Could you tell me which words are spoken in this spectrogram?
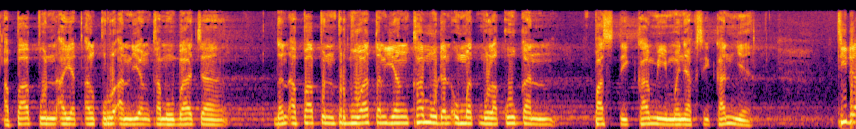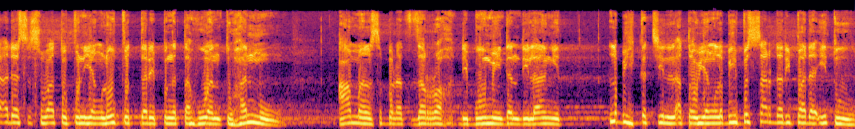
Apapun ayat Al-Quran yang kamu baca Dan apapun perbuatan yang kamu dan umatmu lakukan Pasti kami menyaksikannya tidak ada sesuatu pun yang luput dari pengetahuan Tuhanmu. Amal seberat zarrah di bumi dan di langit, lebih kecil atau yang lebih besar daripada itu,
